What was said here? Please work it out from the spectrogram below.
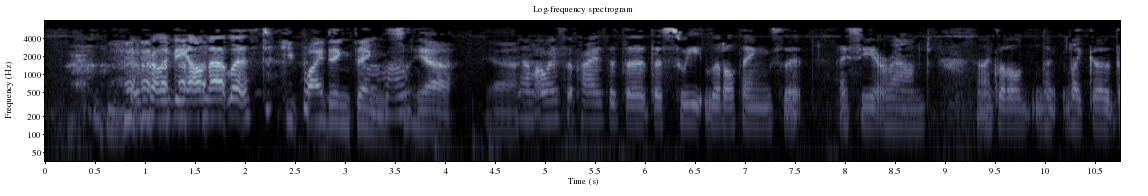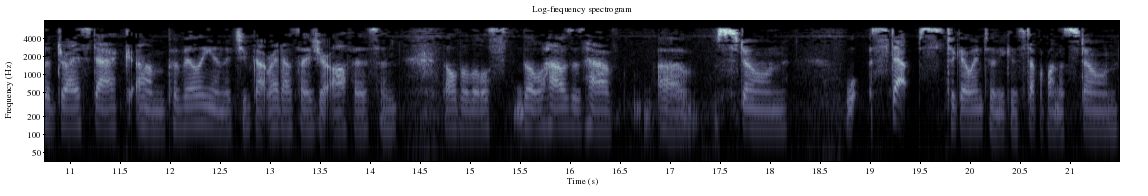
It'll probably be on that list. Keep finding things. Uh-huh. Yeah. Yeah. I'm always surprised at the the sweet little things that I see around, like little like uh, the dry stack um, pavilion that you've got right outside your office, and all the little little houses have uh, stone w- steps to go into them. You can step up on a stone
